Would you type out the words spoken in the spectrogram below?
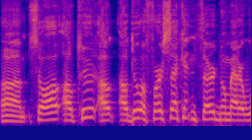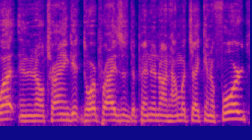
Um, so I'll I'll do I'll I'll do a first, second, and third no matter what, and then I'll try and get door prizes depending on how much I can afford.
